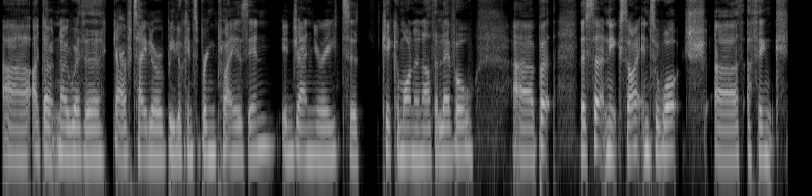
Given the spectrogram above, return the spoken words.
Uh, I don't know whether Gareth Taylor would be looking to bring players in in January to kick them on another level, uh, but they're certainly exciting to watch. Uh, I think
